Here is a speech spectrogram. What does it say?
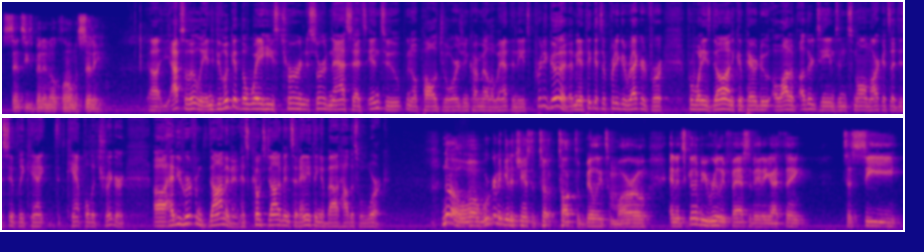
since he's been in Oklahoma City. Uh, absolutely, and if you look at the way he's turned certain assets into, you know, Paul George and Carmelo Anthony, it's pretty good. I mean, I think that's a pretty good record for, for what he's done compared to a lot of other teams in small markets that just simply can't can't pull the trigger. Uh, have you heard from Donovan? Has Coach Donovan said anything about how this will work? No, uh, we're going to get a chance to t- talk to Billy tomorrow, and it's going to be really fascinating, I think, to see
